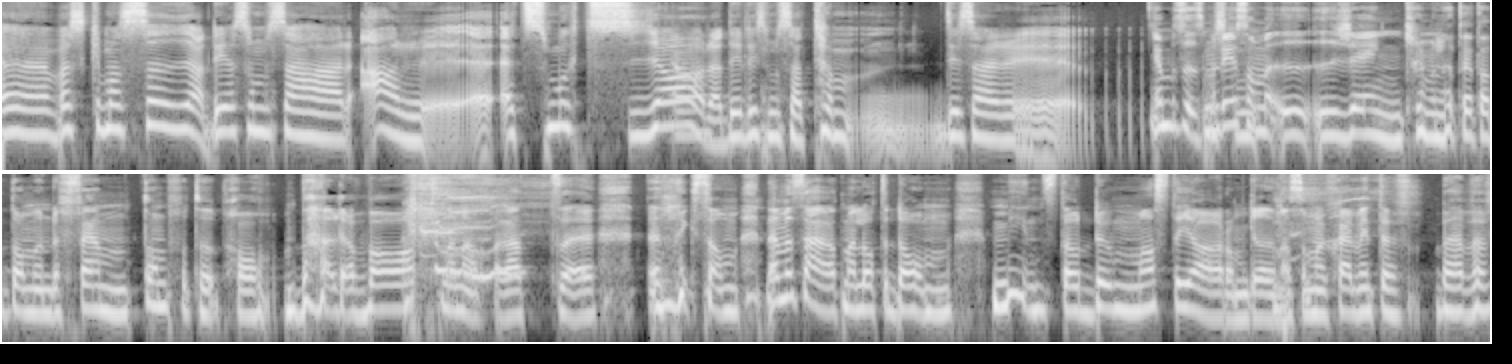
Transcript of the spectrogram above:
Uh, vad ska man säga? Det är som så här, ar, ett smutsgöra. Ja. Det är liksom så här, det är så här, uh, Ja precis, men det är som i, i gängkriminalitet att de under 15 får typ ha, bära vapnen för att eh, liksom, nej men så här, att man låter de minsta och dummaste göra de grejerna så man själv inte behöver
